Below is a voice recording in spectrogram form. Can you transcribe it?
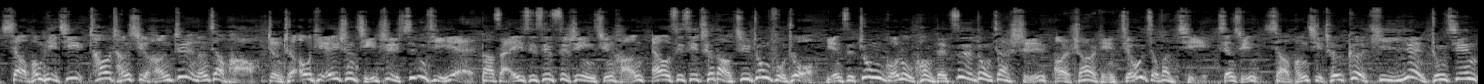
小鹏 P7 超长续航智能轿跑，整车 OTA 升级至新体验，搭载 ACC 自适应巡航、LCC 车道居中辅助，源自中国路况的自动驾驶，二十二点九九万起，详询小鹏汽车各体验中心。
